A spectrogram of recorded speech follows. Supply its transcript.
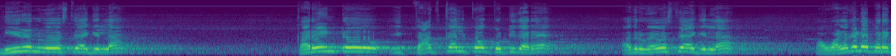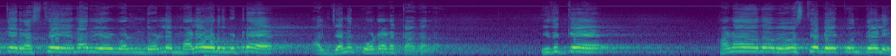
ನೀರಿನ ವ್ಯವಸ್ಥೆ ಆಗಿಲ್ಲ. ಕರೆಂಟು ಈಗ ತಾತ್ಕಾಲಿಕವಾಗಿ ಕೊಟ್ಟಿದ್ದಾರೆ. ಅದ್ರ ವ್ಯವಸ್ಥೆ ಆಗಿಲ್ಲ. ಆ ಒಳಗಡೆ ಬರೋಕ್ಕೆ ರಸ್ತೆ ಏನಾದ್ರು ಒಂದು ಒಳ್ಳೆ ಮಳೆ ಹೊಡೆದ್ಬಿಟ್ರೆ ಅಲ್ಲಿ ಜನಕ್ಕೆ ಓಡಾಡೋಕ್ಕಾಗಲ್ಲ. ಇದಕ್ಕೆ ಹಣದ ವ್ಯವಸ್ಥೆ ಬೇಕು ಅಂತೇಳಿ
